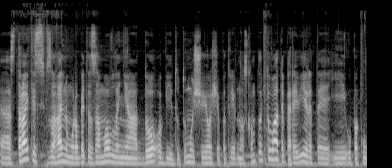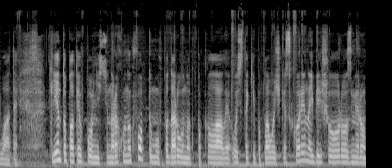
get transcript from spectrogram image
Е, Старайтесь в загальному робити замовлення до обіду, тому що його ще потрібно скомплектувати, перевірити і упакувати. Клієнт оплатив повністю на рахунок ФОП, тому в подарунок поклали ось такі поплавочки з кори найбільшого розміру.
